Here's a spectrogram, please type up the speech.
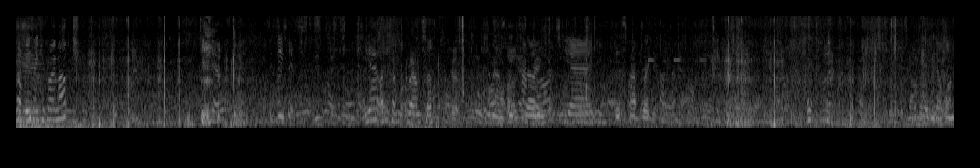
Lovely, thank you very much. Is these bits? Yeah, I just haven't got around to. No, it's, um, Yeah. it's fabric. Heavy, that one.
